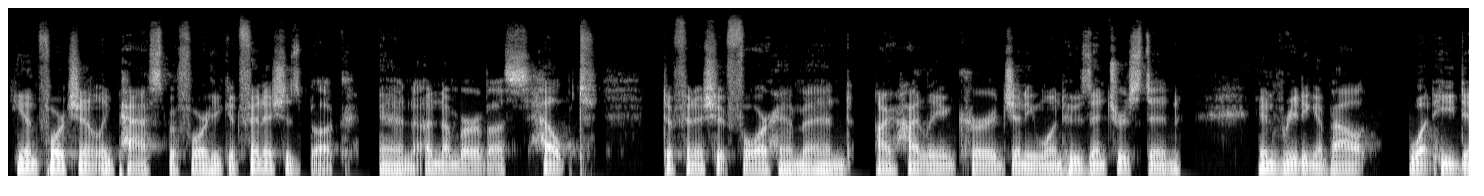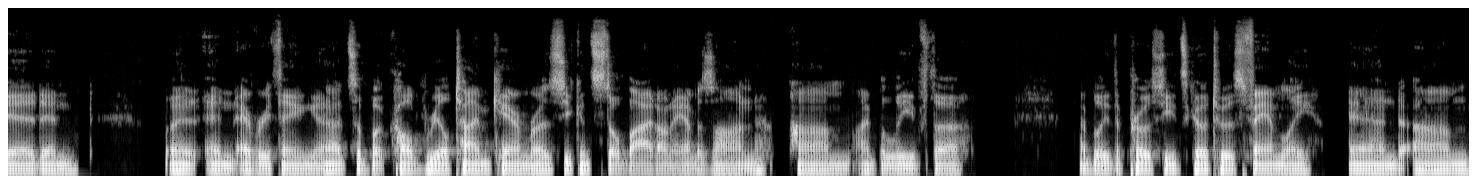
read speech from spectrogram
he unfortunately passed before he could finish his book, and a number of us helped to finish it for him. And I highly encourage anyone who's interested in reading about what he did and and, everything. Uh, it's a book called Real Time Cameras. You can still buy it on Amazon. Um, I believe the I believe the proceeds go to his family, and um,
